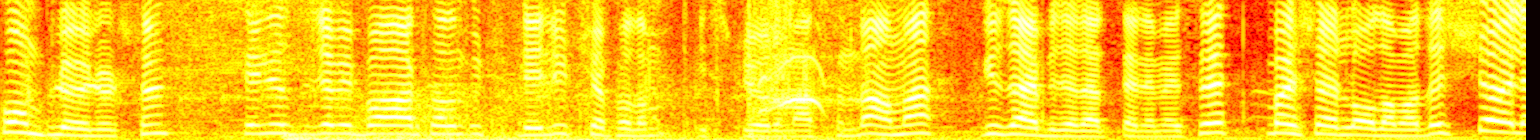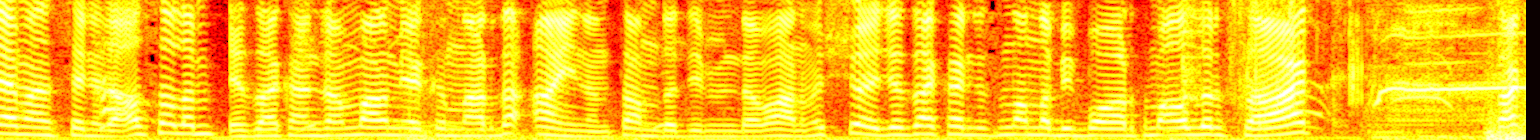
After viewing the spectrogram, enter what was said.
komple ölürsün. Seni hızlıca bir bağırtalım. 3 deli 3 yapalım istiyorum aslında ama güzel bir delert denemesi. Başarılı olamadı. Şöyle hemen seni de asalım. Ceza kancam var mı yakınlarda? Aynen tam da dibimde varmış. Şöyle ceza kancasından da bir bağırtma alırsak... Tak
